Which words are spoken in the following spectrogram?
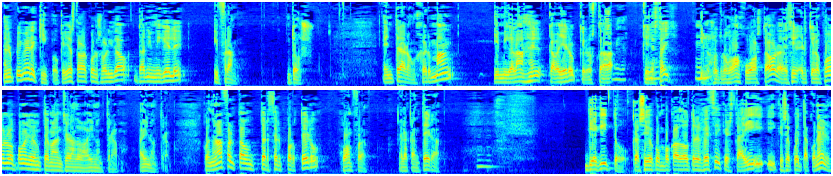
en el primer equipo, que ya estaba consolidado, Dani Miguele y Fran. Dos. Entraron Germán y Miguel Ángel Caballero, que, lo está, Miguel. que ya está ahí. Y los otros dos han jugado hasta ahora. Es decir, el que lo ponga o no lo ponga ya es un tema de entrenador. Ahí no entramos. Ahí no entramos. Cuando nos ha faltado un tercer portero, Juan Fran, de la cantera. Dieguito, que ha sido convocado tres veces y que está ahí y que se cuenta con él.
